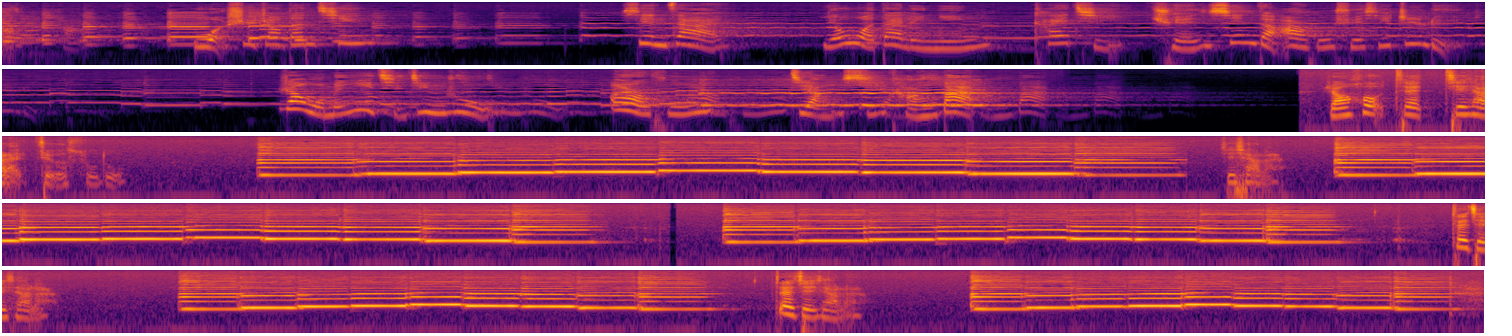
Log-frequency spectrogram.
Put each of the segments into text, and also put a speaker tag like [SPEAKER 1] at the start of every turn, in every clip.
[SPEAKER 1] 好，我是赵丹青。现在由我带领您开启全新的二胡学习之旅，让我们一起进入二胡讲习堂吧。
[SPEAKER 2] 然后再接下来这个速度。接下来，再接下来，再接下来。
